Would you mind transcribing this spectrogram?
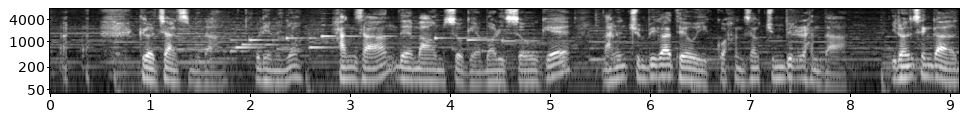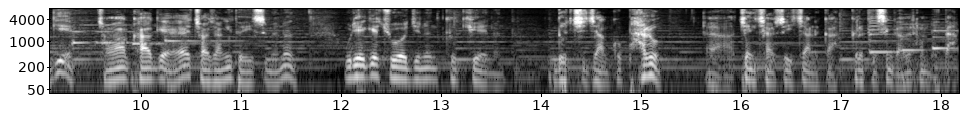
그렇지 않습니다. 우리는요 항상 내 마음 속에 머릿 속에 나는 준비가 되어 있고 항상 준비를 한다 이런 생각이 정확하게 저장이 되어 있으면은 우리에게 주어지는 그 기회는 놓치지 않고 바로 아, 쟁취할 수 있지 않을까 그렇게 생각을 합니다.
